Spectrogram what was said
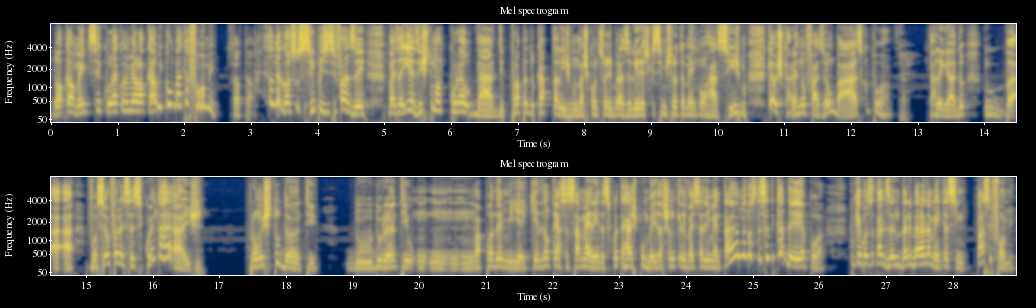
localmente, circula a economia local e combate a fome. Total. É um negócio simples de se fazer. Mas aí existe uma crueldade própria do capitalismo nas condições brasileiras que se mistura também com o racismo, que é os caras não fazem o básico, porra. É. Tá ligado? Você oferecer 50 reais para um estudante do, durante um, um, uma pandemia em que ele não tem acesso a merenda, 50 reais por mês, achando que ele vai se alimentar, é um negócio desse de cadeia, porra. Porque você tá dizendo deliberadamente assim, passe fome.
